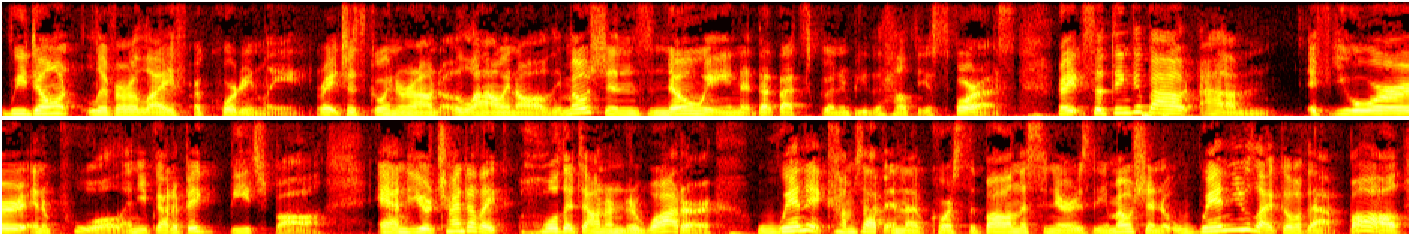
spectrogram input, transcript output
we don't live our life accordingly, right? Just going around allowing all the emotions, knowing that that's going to be the healthiest for us, right? So think about um, if you're in a pool and you've got a big beach ball and you're trying to like hold it down underwater, when it comes up, and of course the ball in this scenario is the emotion, when you let go of that ball,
